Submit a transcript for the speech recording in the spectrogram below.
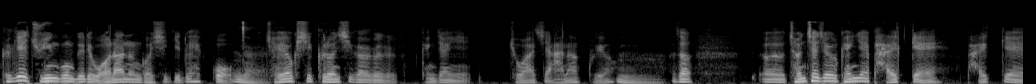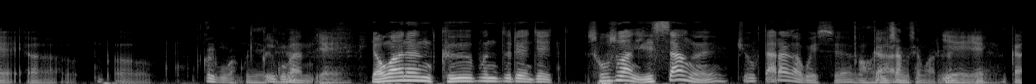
그게 주인공들이 원하는 것이기도 했고, 네. 저 역시 그런 시각을 굉장히 좋아하지 않았고요. 음. 그래서, 어, 전체적으로 굉장히 밝게, 밝게, 어, 어, 끌고 갔군요. 끌고 간, 예. 영화는 그분들의 이제 소소한 일상을 쭉 따라가고 있어요. 아, 그러니까 일상생활을. 예, 예. 네. 그러니까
